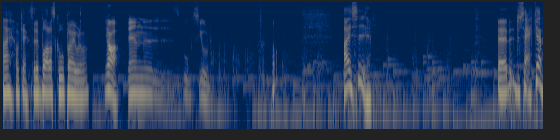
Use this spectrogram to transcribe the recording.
Nej okej. Så det är bara skog på den här jorden? Ja, det är en eh, skogsjord. I see. Eh, du, du är säker?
